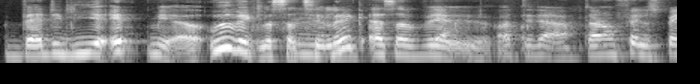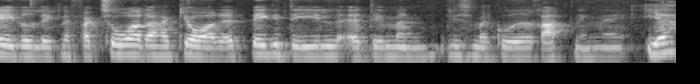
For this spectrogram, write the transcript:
hvad det lige er endt med at udvikle sig mm. til, ikke? Altså, ved, Ja, og det der, der er nogle fælles bagvedliggende faktorer, der har gjort, at begge dele af det, man ligesom er gået i retningen af. Ja,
